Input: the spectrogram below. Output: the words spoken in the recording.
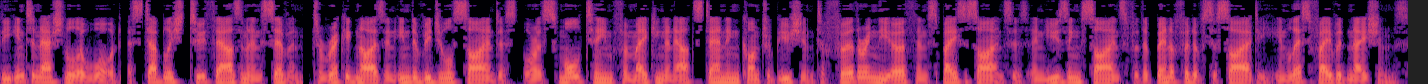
The International Award established 2007 to recognize an individual scientist or a small team for making an outstanding contribution to furthering the Earth and space sciences and using science for the benefit of society in less favored nations.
